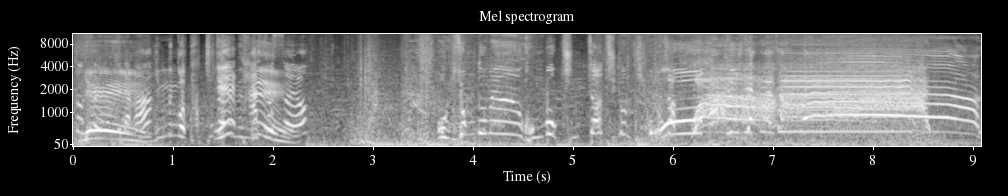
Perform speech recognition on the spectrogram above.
떴어요. 예. 여기다가. 있는 거 다 예, 투자했는데. 다 썼어요. 어 이 정도면 공복 진짜 지금 기공사. 오, 와! 여기까지! 아,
